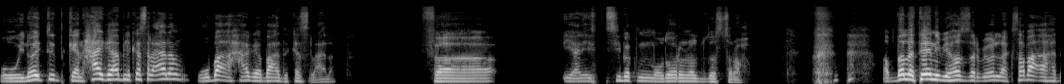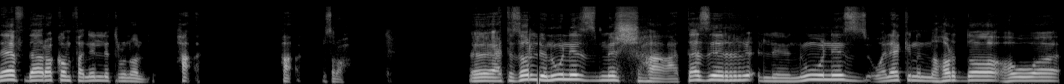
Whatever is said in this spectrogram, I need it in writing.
ويونايتد كان حاجة قبل كأس العالم، وبقى حاجة بعد كأس العالم. ف يعني سيبك من موضوع رونالدو ده الصراحة. عبد الله تاني بيهزر بيقول لك 7 أهداف ده رقم فانيلة رونالدو، حقك، حقك بصراحة. آآ اعتذار لنونيز، مش هاعتذر لنونيز، ولكن النهارده هو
